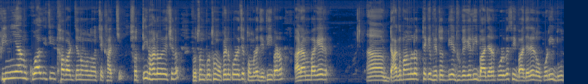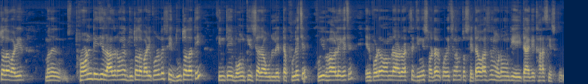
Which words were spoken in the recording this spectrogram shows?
প্রিমিয়াম কোয়ালিটির খাবার যেন মনে হচ্ছে খাচ্ছি। সত্যিই ভালো হয়েছিল। প্রথম প্রথম ওপেন করেছে, তোমরা যেতেই পারো। আরামবাগের ডাক বাংলোর থেকে ভেতর দিয়ে ঢুকে গেলেই বাজার পড়বে। সেই বাজারের ওপরেই দুতলা বাড়ির মানে ফ্রন্টে যে লাল রঙের দুতলা বাড়ি পড়বে, সেই দুতলাতেই কিন্তু এই বং আউটলেটটা খুলেছে। খুবই ভালো লেগেছে। এরপরেও আমরা আরও একটা জিনিস অর্ডার করেছিলাম, তো সেটাও আসবে। মোটামুটি এইটা আগে খাওয়া শেষ করি।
